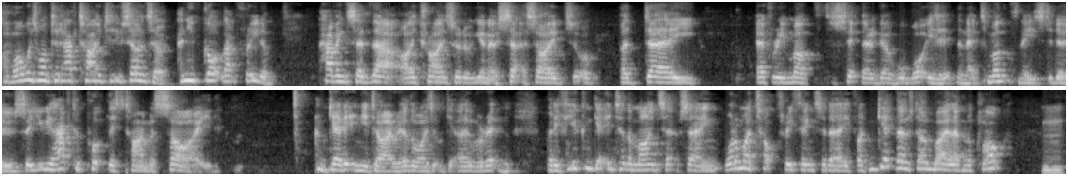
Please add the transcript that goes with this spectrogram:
I've always wanted to have time to do so and so, and you've got that freedom having said that, I try and sort of, you know, set aside sort of a day every month to sit there and go, well, what is it the next month needs to do? So you have to put this time aside and get it in your diary, otherwise it will get overwritten. But if you can get into the mindset of saying, what are my top three things today? If I can get those done by 11 o'clock, mm.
